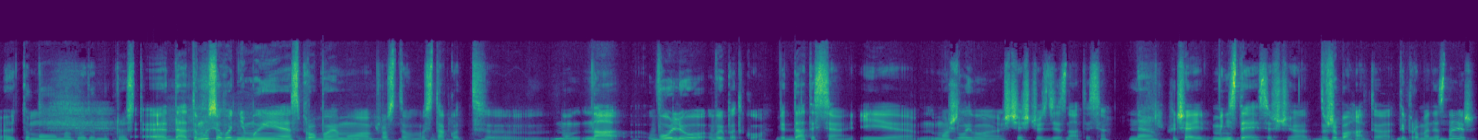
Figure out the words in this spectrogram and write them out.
е, тому ми будемо просто. Е, Да, тому сьогодні ми спробуємо просто ось так, от е, ну, на волю випадку віддатися і, можливо, ще щось дізнатися. Да. Хоча мені здається, що дуже багато ти про мене знаєш.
